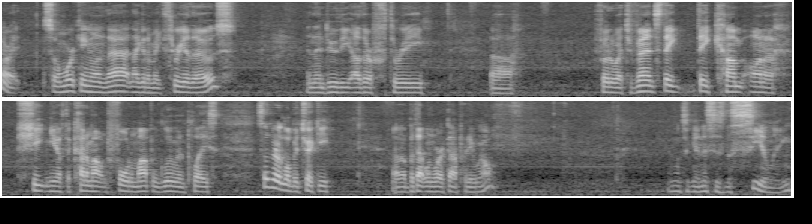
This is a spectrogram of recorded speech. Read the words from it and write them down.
Alright so I'm working on that and I got to make three of those and then do the other three uh, photo etch vents. They they come on a sheet and you have to cut them out and fold them up and glue them in place. So they're a little bit tricky, uh, but that one worked out pretty well. And once again, this is the ceiling.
